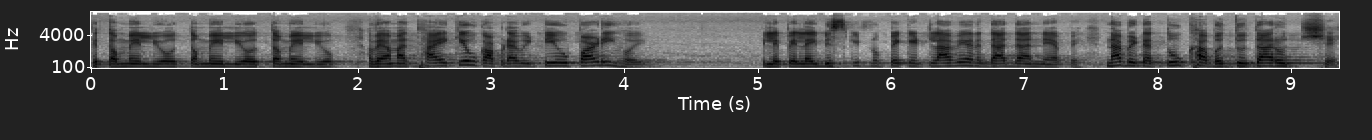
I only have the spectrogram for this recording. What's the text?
કે તમે લ્યો તમે લ્યો તમે લ્યો. હવે આમાં થાય કેવું કે આપણે આવી ટેવ પાડી હોય? એટલે પહેલાં એ બિસ્કિટનું પેકેટ લાવે અને દાદાને આપે. ના બેટા, તું ખા, બધું તારું જ છે.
